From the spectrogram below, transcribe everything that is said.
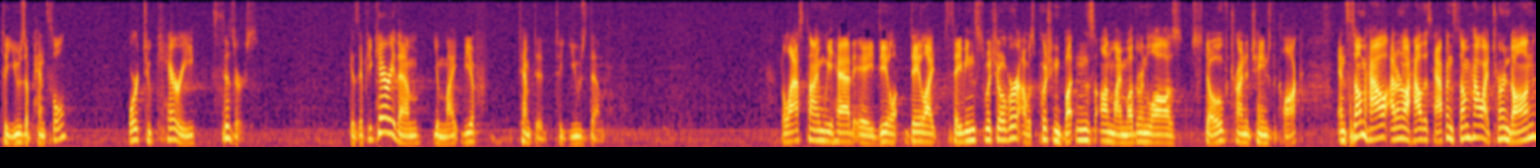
to use a pencil, or to carry scissors. Because if you carry them, you might be tempted to use them. The last time we had a daylight savings switchover, I was pushing buttons on my mother in law's stove trying to change the clock. And somehow, I don't know how this happened, somehow I turned on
